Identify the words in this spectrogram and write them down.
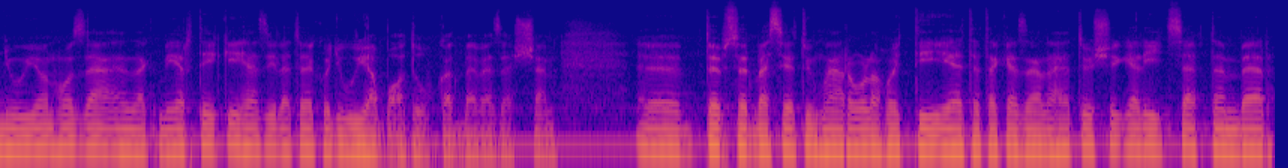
nyúljon hozzá, ennek mértékéhez, illetve hogy újabb adókat bevezessen. Többször beszéltünk már róla, hogy ti éltetek ezen lehetőséggel, így szeptember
